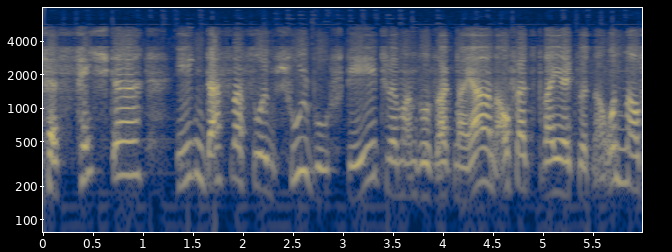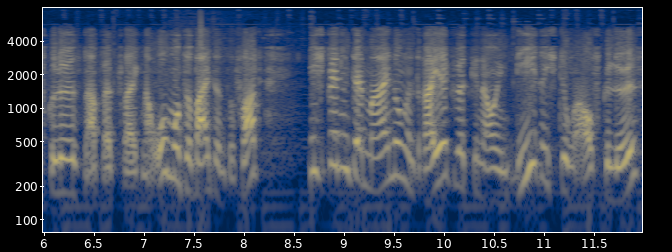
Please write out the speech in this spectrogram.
Verfechter gegen das, was so im Schulbuch steht, wenn man so sagt, naja, ein Aufwärtsdreieck wird nach unten aufgelöst, ein Abwärtsdreieck nach oben und so weiter und so fort. Ich bin der Meinung, ein Dreieck wird genau in die Richtung aufgelöst,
